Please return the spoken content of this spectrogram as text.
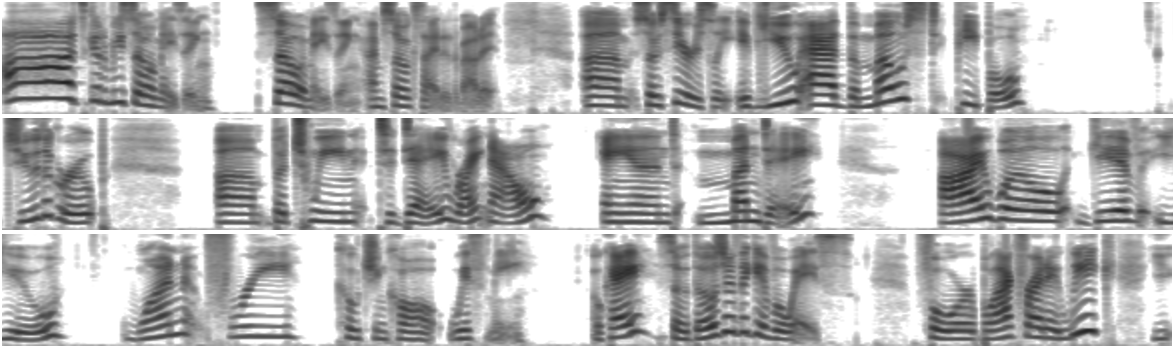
Ah, it's going to be so amazing. So amazing. I'm so excited about it. Um, so, seriously, if you add the most people to the group um, between today, right now, and Monday, I will give you one free coaching call with me. Okay? So, those are the giveaways for Black Friday week. You,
